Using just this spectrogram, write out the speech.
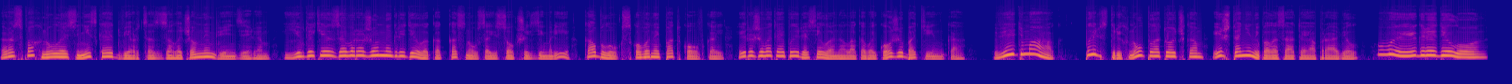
Распахнулась низкая дверца с золоченным вензелем. Евдокия завороженно глядела, как коснулся иссохшей земли каблук с кованой подковкой, и рыжеватая пыль осела на лаковой коже ботинка. «Ведьмак!» Пыль стряхнул платочком и штанины полосатые оправил. Выглядел он.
